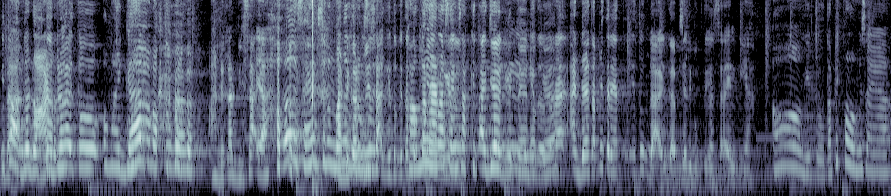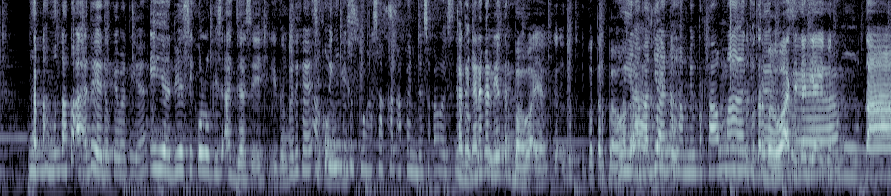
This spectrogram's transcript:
Itu Nggak, ada dokter? Ada itu. Oh my god. waktu Anda kan bisa ya. Oh, saya seneng banget Adegan gitu, bisa gitu, kita Kamu yang tukeran rasain gitu. sakit aja gitu ya Hmm, dok ya. Karena ada tapi ternyata itu nggak nggak bisa dibuktikan secara ilmiah. Oh gitu. Tapi kalau misalnya muntah-muntah tuh ada ya dok ya berarti ya? Iya dia psikologis aja sih gitu. Berarti kayak aku ingin ikut merasakan apa yang dirasakan oleh istriku. Kadang-kadang kan gitu dia ya. terbawa ya, ikut, ikut terbawa. Oh iya, lah apalagi gitu. anak hamil pertama Hmm, gitu ikut ya, terbawa dok sehingga ya. dia ikut muntah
